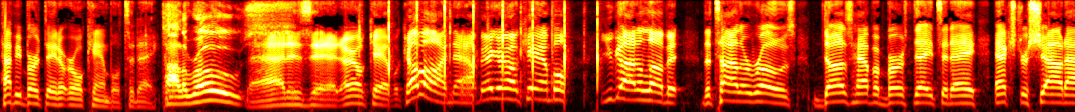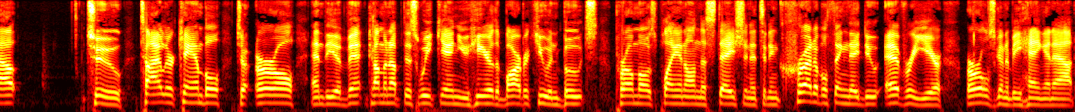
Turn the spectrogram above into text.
Happy birthday to Earl Campbell today. Tyler Rose. That is it. Earl Campbell. Come on now. Big Earl Campbell. You got to love it. The Tyler Rose does have a birthday today. Extra shout out to Tyler Campbell, to Earl, and the event coming up this weekend. You hear the barbecue and boots promos playing on the station. It's an incredible thing they do every year. Earl's going to be hanging out.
